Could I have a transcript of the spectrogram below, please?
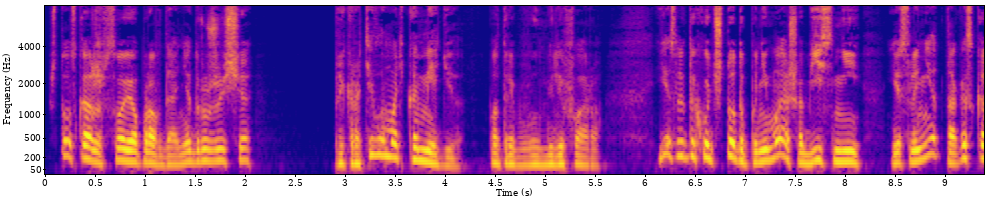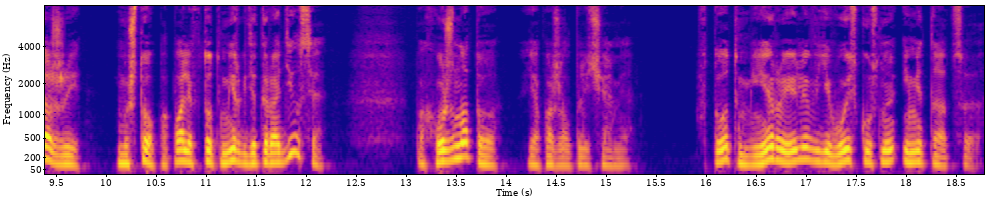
Что скажешь в свое оправдание, дружище?» «Прекрати ломать комедию», — потребовал Мелифаро. Если ты хоть что-то понимаешь, объясни. Если нет, так и скажи. Мы что, попали в тот мир, где ты родился? Похоже на то, я пожал плечами. В тот мир или в его искусную имитацию.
